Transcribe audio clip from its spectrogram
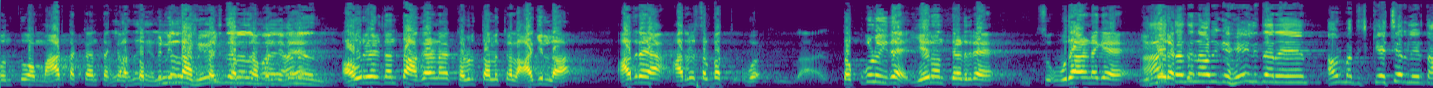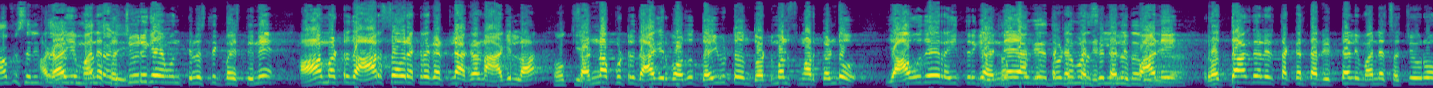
ಬಂತು ಮಾಡ್ತಕ್ಕಂತ ಕೆಲ ತಪ್ಪಿನಿಂದ. ಅವ್ರು ಹೇಳಿದಂತ ಹಗರಣ ಕಡೂರು ತಾಲೂಕಲ್ಲಿ ಆಗಿಲ್ಲ ಆದ್ರೆ ಅದ್ರಲ್ಲಿ ಸ್ವಲ್ಪ ತಪ್ಪುಗಳು ಇದೆ ಏನು ಅಂತ ಹೇಳಿದ್ರೆ ಉದಾಹರಣೆಗೆ ಅವರಿಗೆ ಹೇಳಿದ್ದಾರೆ ಅವ್ರು ಮತ್ತೆ ಕಚೇರಿಯಲ್ಲಿ ಇರ್ತಾರೆ ಆಫೀಸಲ್ಲಿ ಹಾಗಾಗಿ ಮಾನ್ಯ ಸಚಿವರಿಗೆ ಒಂದು ತಿಳಿಸ್ಲಿಕ್ಕೆ ಬಯಸ್ತೀನಿ. ಆ ಮಟ್ಟದ ಆರ್ ಸಾವಿರ ಎಕರೆ ಗಟ್ಟಲೆ ಹಗರಣ ಆಗಿಲ್ಲ. ಸಣ್ಣ ಪುಟ್ಟದ ಆಗಿರ್ಬಾರ್ದು ದಯವಿಟ್ಟು ಒಂದು ದೊಡ್ಡ ಮನಸ್ಸು ಮಾಡ್ಕೊಂಡು ಯಾವುದೇ ರೈತರಿಗೆ ಅನ್ಯಾಯ ಪಾಣಿ ರದ್ದಾಗದಲ್ಲಿ ಇರ್ತಕ್ಕಂಥ ನಿಟ್ಟಲ್ಲಿ ಮಾನ್ಯ ಸಚಿವರು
